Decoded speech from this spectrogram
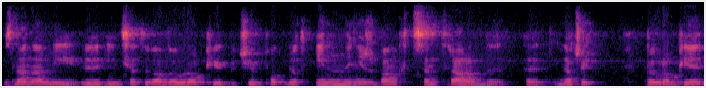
znana mi y, inicjatywa w Europie, gdzie podmiot inny niż bank centralny, y, inaczej, w Europie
